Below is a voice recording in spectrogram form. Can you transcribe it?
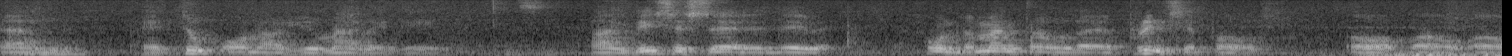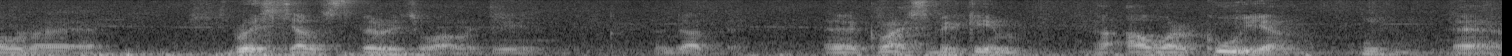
and uh, took on our humanity. And this is uh, the fundamental uh, principle of our, our uh, Christian spirituality, that Christ became our kuya, uh,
